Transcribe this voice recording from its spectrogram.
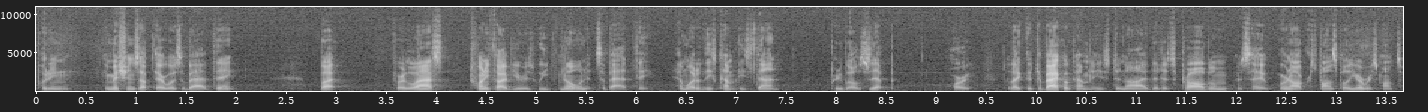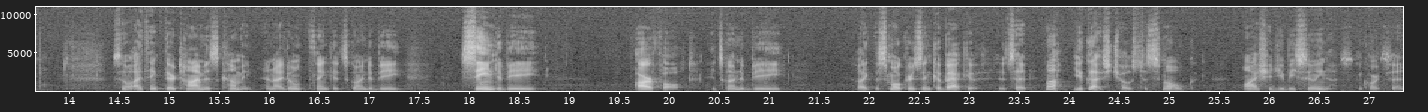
putting emissions up there was a bad thing. But for the last 25 years, we've known it's a bad thing. And what have these companies done? Pretty well zip. Or like the tobacco companies deny that it's a problem or say, we're not responsible, you're responsible. So I think their time is coming, and I don't think it's going to be seen to be our fault. It's going to be like the smokers in Quebec. It, it said, well, you guys chose to smoke. Why should you be suing us? The court said,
